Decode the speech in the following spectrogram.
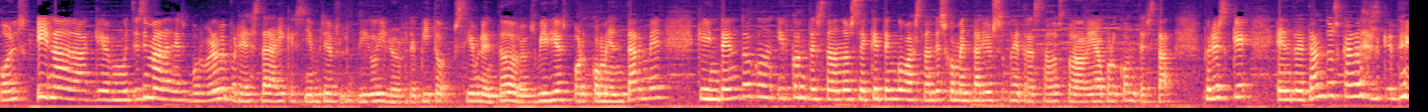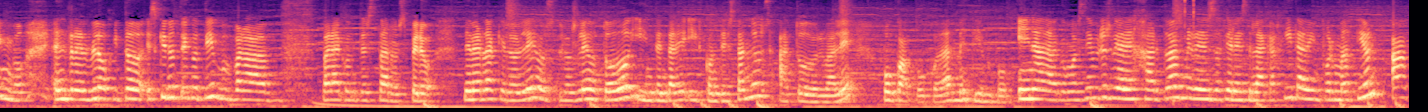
hauls. Y nada, que muchísimas gracias por verme, por estar ahí, que siempre os lo digo y lo repito siempre en todos los vídeos, por comentarme, que intento ir contestando, sé que tengo bastantes comentarios retrasados todavía por contestar, pero es que entre tantos canales que tengo, entre el blog y todo, es que no tengo tiempo para para contestaros, pero de verdad que los leo, los leo todo e intentaré ir contestándoos a todos, ¿vale? Poco a poco, dadme tiempo. Y nada, como siempre os voy a dejar todas mis redes sociales en la cajita de información. Ah,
